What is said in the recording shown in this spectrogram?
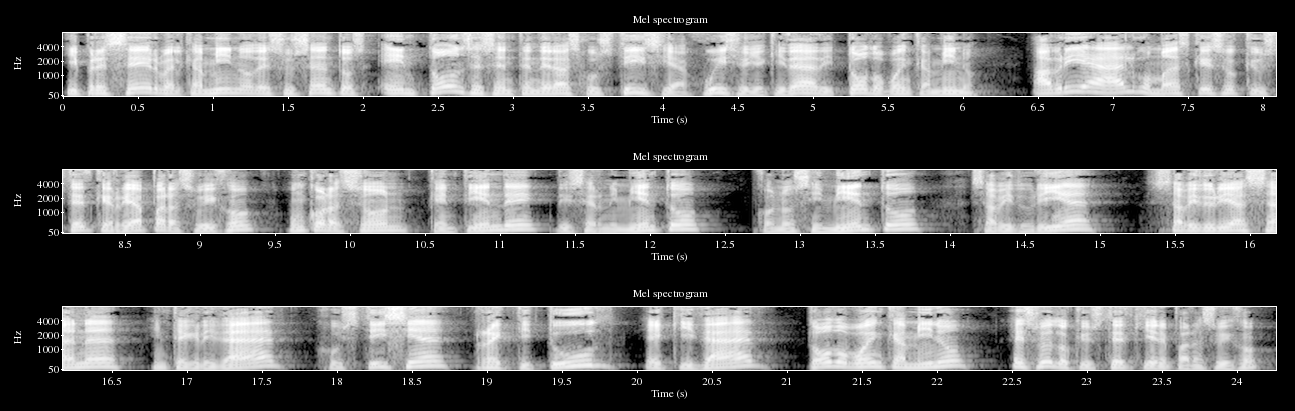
y preserva el camino de sus santos. Entonces entenderás justicia, juicio y equidad y todo buen camino. ¿Habría algo más que eso que usted querría para su hijo? ¿Un corazón que entiende, discernimiento, conocimiento, sabiduría, sabiduría sana, integridad, justicia, rectitud, equidad, todo buen camino? ¿Eso es lo que usted quiere para su hijo?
